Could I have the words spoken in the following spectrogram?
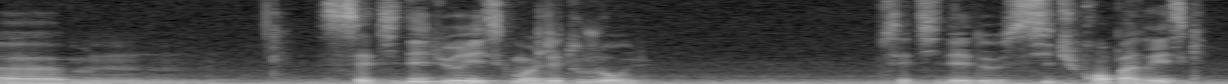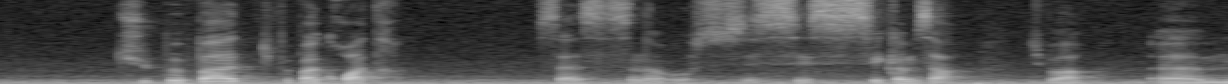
Euh, cette idée du risque, moi, je l'ai toujours eu. Cette idée de si tu prends pas de risque, tu peux pas, tu peux pas croître. Ça, c'est comme ça, tu vois. Euh,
